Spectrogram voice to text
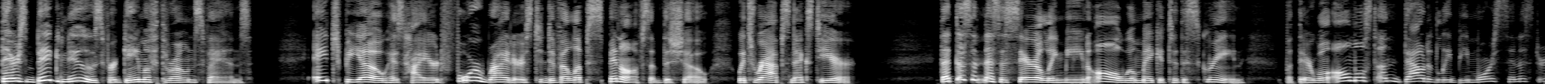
There's big news for Game of Thrones fans. HBO has hired four writers to develop spin offs of the show, which wraps next year. That doesn't necessarily mean all will make it to the screen, but there will almost undoubtedly be more sinister.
